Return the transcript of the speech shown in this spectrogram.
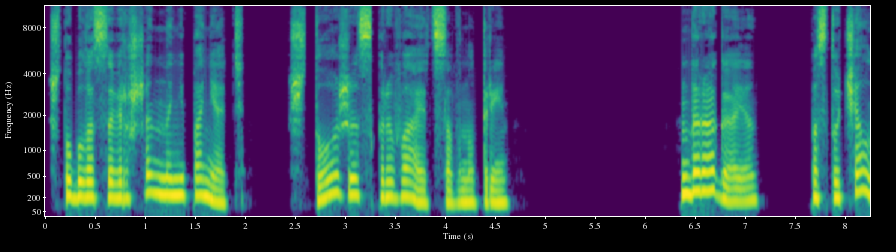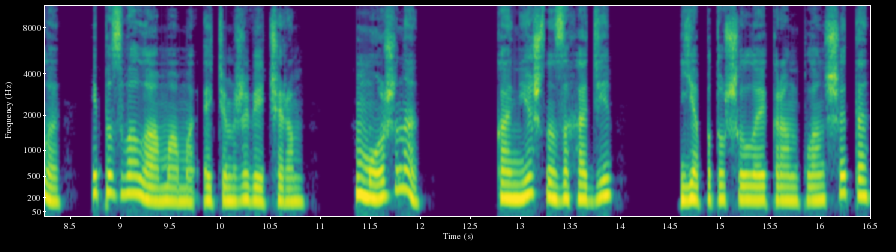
что было совершенно не понять, что же скрывается внутри. «Дорогая», — постучала и позвала мама этим же вечером. «Можно?» «Конечно, заходи». Я потушила экран планшета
